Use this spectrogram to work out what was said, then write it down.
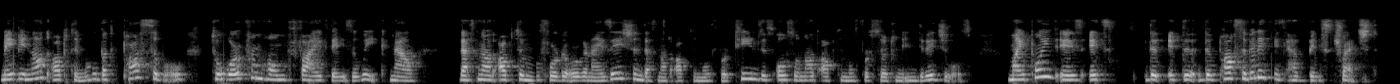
maybe not optimal, but possible to work from home five days a week. Now, that's not optimal for the organization, that's not optimal for teams, it's also not optimal for certain individuals. My point is it's the, the, the possibilities have been stretched.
